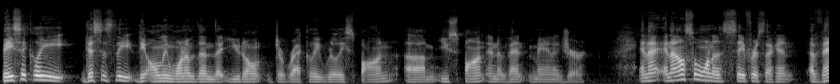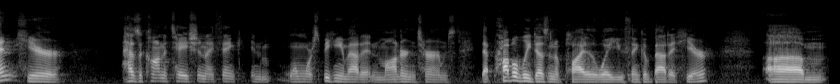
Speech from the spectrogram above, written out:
basically, this is the, the only one of them that you don't directly really spawn. Um, you spawn an event manager. And I, and I also want to say for a second, event here has a connotation, I think, in, when we're speaking about it in modern terms, that probably doesn't apply to the way you think about it here. Um,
